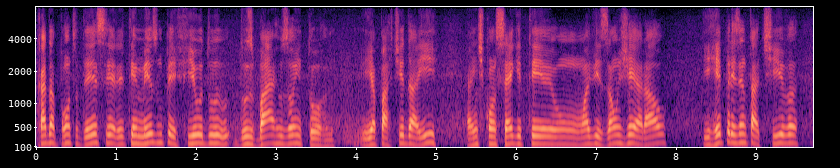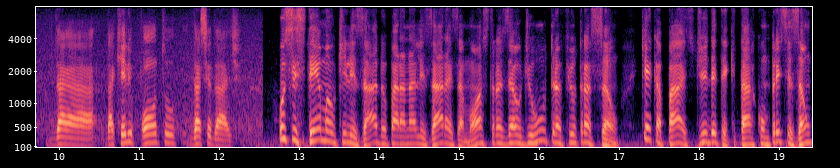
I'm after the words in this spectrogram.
Cada ponto desse ele tem o mesmo perfil do, dos bairros ao entorno. E a partir daí a gente consegue ter uma visão geral e representativa da, daquele ponto da cidade. O sistema utilizado para analisar as amostras é o de ultrafiltração, que é capaz de detectar com precisão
